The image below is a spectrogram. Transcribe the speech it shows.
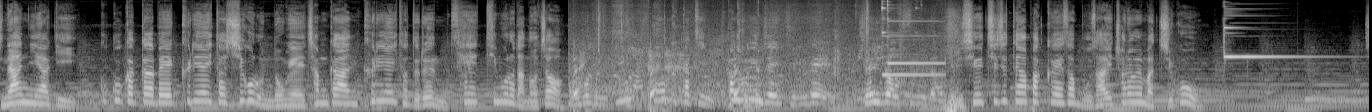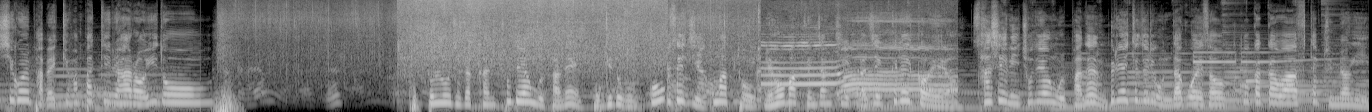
지난 이야기 꾹꾹까깝의 크리에이터 시골 운동회에 참가한 크리에이터들은 세 팀으로 나눠져 일본 팀, 한국인 제인 팀인데 제이가 없습니다. 일실 치즈 테마파크에서 무사히 촬영을 마치고 시골 바베큐 팜파티를 하러 이동. 벽돌로 제작한 초대형 물판에 고기도 굽고 소세지, 토마토, 애호박 된장찌개까지 끓일 거예요. 사실 이 초대형 물판은 크리에이터들이 온다고 해서 쿠쿠카카와 스텝 두 명이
